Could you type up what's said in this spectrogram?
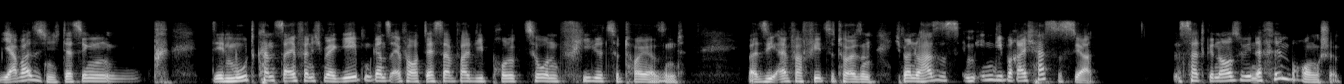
ja, weiß ich nicht. Deswegen, den Mut kannst du einfach nicht mehr geben, ganz einfach auch deshalb, weil die Produktionen viel zu teuer sind weil sie einfach viel zu teuer sind. Ich meine, du hast es im Indie-Bereich hast es ja. Das ist halt genauso wie in der Filmbranche.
